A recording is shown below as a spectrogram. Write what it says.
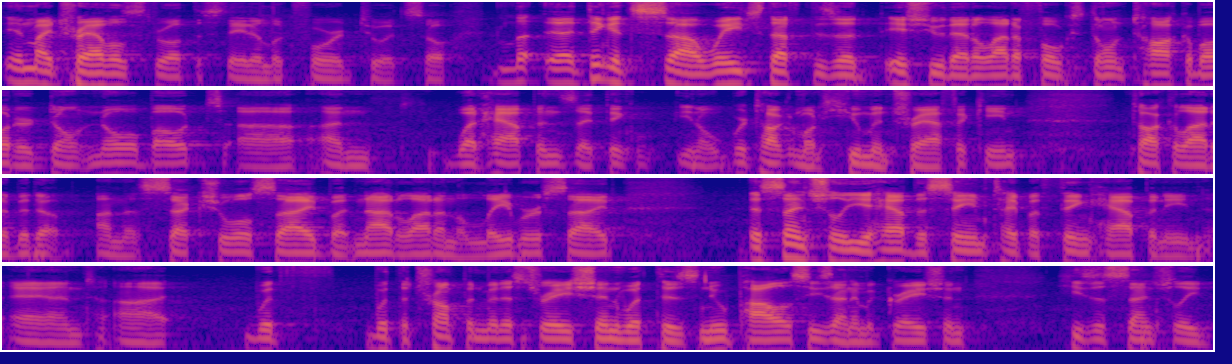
In my travels throughout the state, I look forward to it. So I think it's uh, wage theft is an issue that a lot of folks don't talk about or don't know about uh, on what happens. I think you know we're talking about human trafficking. Talk a lot of it on the sexual side, but not a lot on the labor side. Essentially, you have the same type of thing happening, and uh, with with the Trump administration, with his new policies on immigration, he's essentially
